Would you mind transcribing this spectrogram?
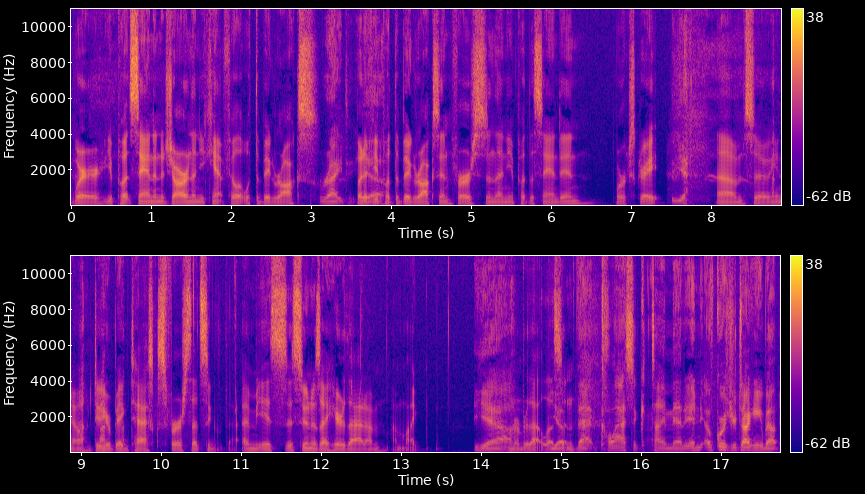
Where you put sand in a jar and then you can't fill it with the big rocks. Right. But if you put the big rocks in first and then you put the sand in, works great. Yeah. Um, so you know, do your big tasks first. That's I mean, it's, as soon as I hear that, I'm I'm like, Yeah, Remember that lesson. Yep, that classic time management, and of course you're talking about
